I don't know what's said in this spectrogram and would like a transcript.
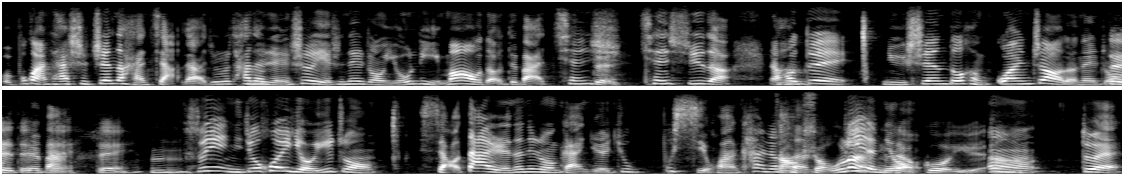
我不管他是真的还假的，就是他的嗯人设也是那种有礼貌的，对吧？谦虚谦虚的，然后嗯对女生都很关照的那种，对对吧？对对，嗯，所以你就会有一种小大人的那种感觉，就不喜欢，看着很，别扭。过于，嗯，对。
